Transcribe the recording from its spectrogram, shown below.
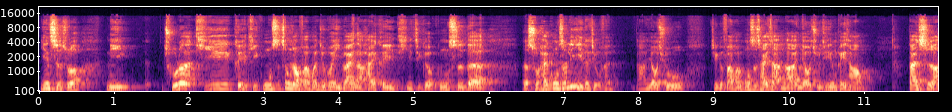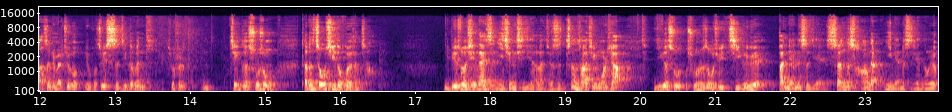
因此说你除了提可以提公司证照返还纠纷以外呢，还可以提这个公司的呃损害公司利益的纠纷啊，要求这个返还公司财产呢，要求进行赔偿。但是啊，这里面就有有个最实际的问题，就是嗯，这个诉讼它的周期都会很长。你别说现在是疫情期间了，就是正常情况下。一个诉诉讼周期几个月、半年的时间，甚至长点一年的时间都有。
